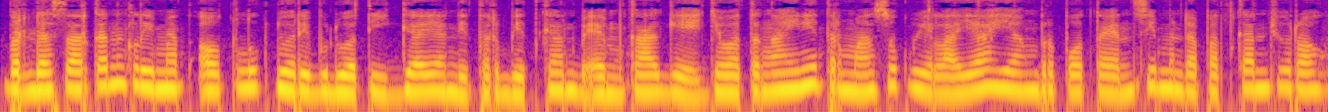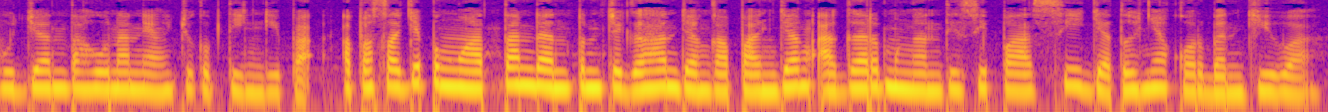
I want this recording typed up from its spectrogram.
Berdasarkan Climate Outlook 2023 yang diterbitkan BMKG, Jawa Tengah ini termasuk wilayah yang berpotensi mendapatkan curah hujan tahunan yang cukup tinggi, Pak. Apa saja penguatan dan pencegahan jangka panjang agar mengantisipasi jatuhnya korban jiwa?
